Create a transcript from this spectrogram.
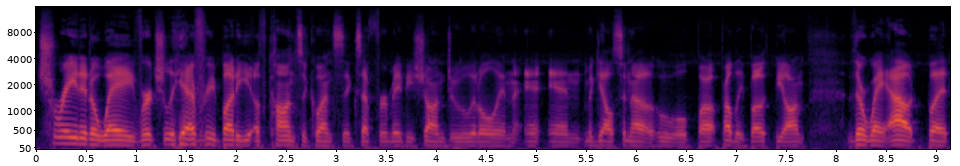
traded away virtually everybody of consequence except for maybe Sean Doolittle and and, and Miguel Sano, who will bo- probably both be on their way out. But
